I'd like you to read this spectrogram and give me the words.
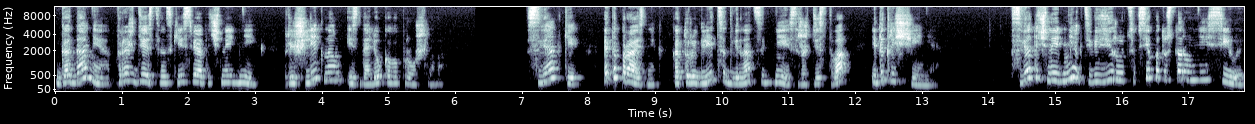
Гадания в рождественские святочные дни пришли к нам из далекого прошлого. Святки – это праздник, который длится 12 дней с Рождества и до Крещения. В святочные дни активизируются все потусторонние силы,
